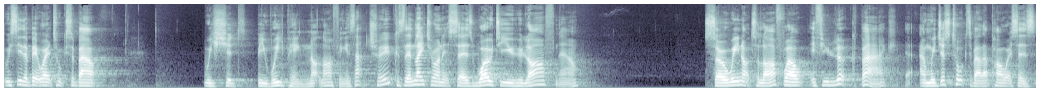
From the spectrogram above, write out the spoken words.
we see the bit where it talks about we should be weeping, not laughing. Is that true? Because then later on it says, Woe to you who laugh now. So are we not to laugh? Well, if you look back, and we just talked about that part where it says,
